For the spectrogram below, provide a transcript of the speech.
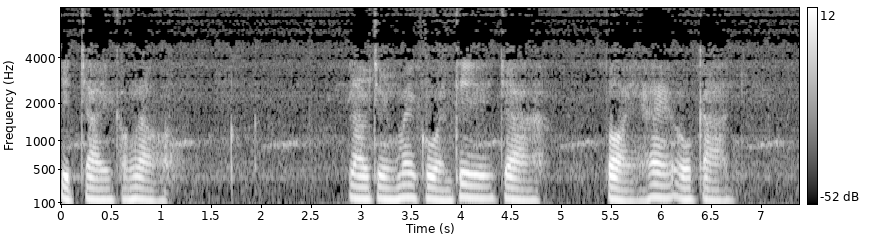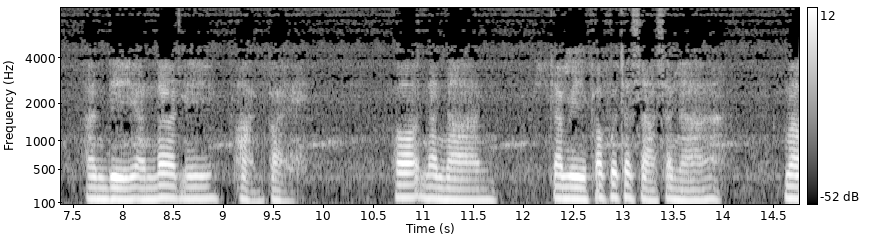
จิตใจของเรา เราจึงไม่ควรที่จะปล่อยให้โอกาส อันดีอันเลิศนี้ผ่านไป เพราะนานๆจะมีพระพุทธศาสนามา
